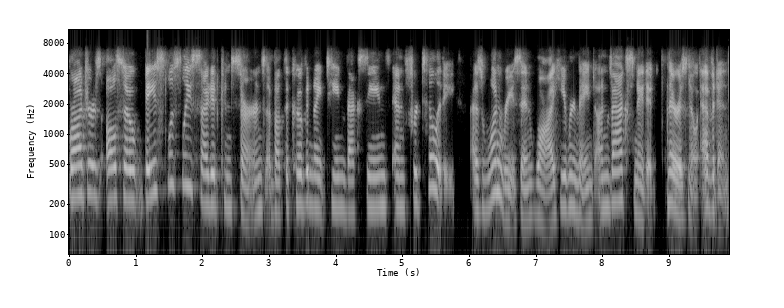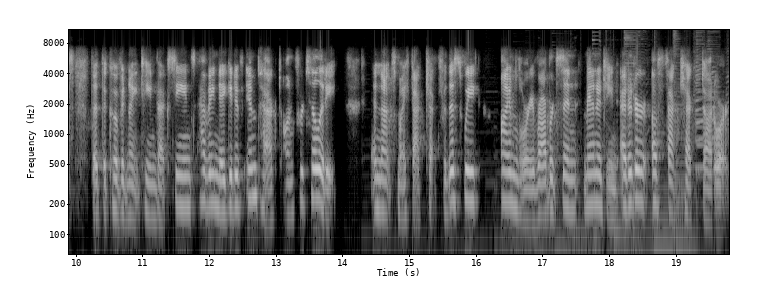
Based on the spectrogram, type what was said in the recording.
Rodgers also baselessly cited concerns about the COVID 19 vaccines and fertility as one reason why he remained unvaccinated. There is no evidence that the COVID 19 vaccines have a negative impact on fertility. And that's my fact check for this week. I'm Lori Robertson, managing editor of factcheck.org.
